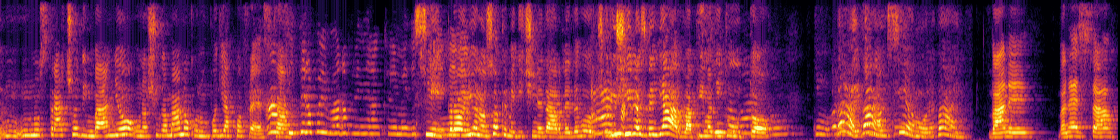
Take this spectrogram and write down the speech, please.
un- uno straccio in bagno, un asciugamano con un po' di acqua fresca. Ah, sì, però poi vado a prendere anche le medicine. Sì, però io non so che medicine darle, devo riuscire a svegliarla prima di tutto. Vai, vai, sì, amore, vai. Vane, Vanessa?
